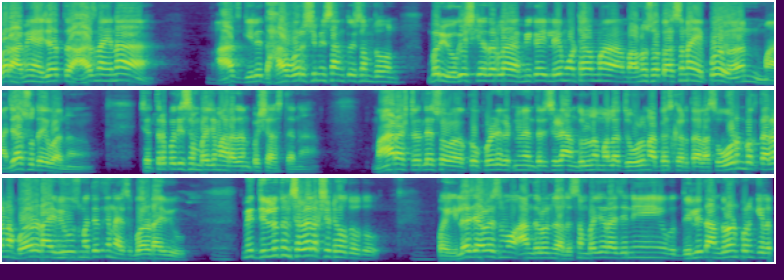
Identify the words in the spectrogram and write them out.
बरं आम्ही ह्याच्यात आज नाही ना. आज गेले दहा वर्ष मी सांगतोय समजावून. बरं योगेश केदारला मी काही लय मोठा मा- माणूस होता असं नाही पण माझ्या सुदैवानं छत्रपती संभाजी महाराजांपाशी असताना महाराष्ट्रातल्या कॉर्पोरेट घटनेनंतर सगळ्या आंदोलन मला जवळून अभ्यास करता आला. असं वरून बघता आला ना बर्ड आय व्ह्यूजमध्ये का नाही बर्ड आय व्ह्यू मी दिल्लीतून सगळं लक्ष ठेवत होतो. पहिलं ज्यावेळेस मग आंदोलन झालं संभाजीराजांनी दिल्लीत आंदोलन पण केलं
